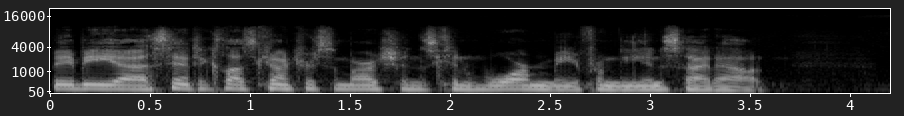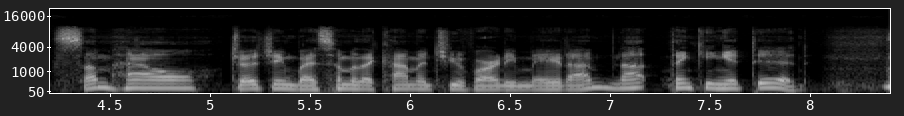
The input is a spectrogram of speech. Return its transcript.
maybe uh, Santa Claus Conquers the Martians can warm me from the inside out. Somehow, judging by some of the comments you've already made, I'm not thinking it did.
